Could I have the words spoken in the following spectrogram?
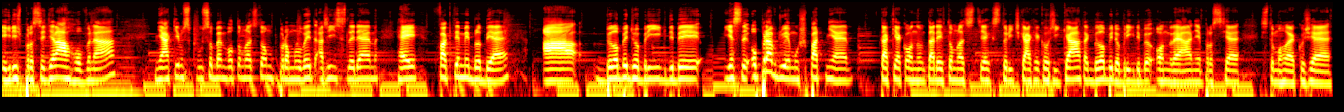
i když prostě dělá hovna, nějakým způsobem o tomhle tom promluvit a říct lidem, hej, fakt je mi blbě a bylo by dobrý, kdyby, jestli opravdu je mu špatně, tak jak on tady v tomhle těch storíčkách jako říká, tak bylo by dobrý, kdyby on reálně prostě si to mohl jakože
